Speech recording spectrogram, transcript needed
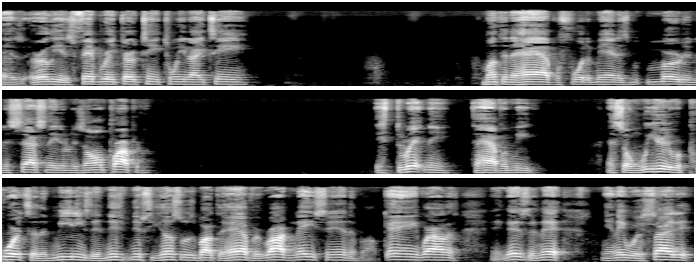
as early as February 13, 2019, month and a half before the man is murdered and assassinated on his own property. is threatening to have a meeting. And so when we hear the reports of the meetings that Nip- Nipsey Hussle was about to have with Roc Nation about gang violence and this and that, and they were excited,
